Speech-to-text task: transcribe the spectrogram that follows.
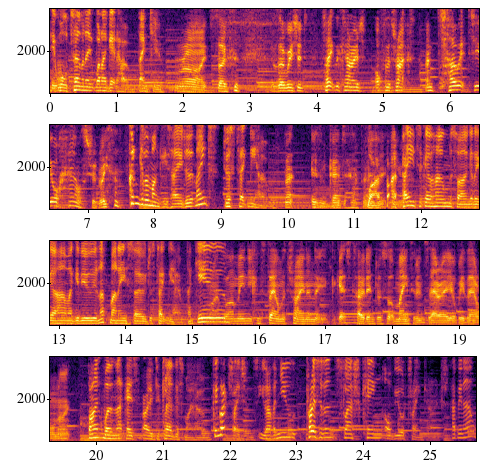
It will terminate when I get home, thank you. Right, so so we should take the carriage off the tracks and tow it to your house, should we? Couldn't give a monkey's how you do it, mate. Just take me home. that isn't going to happen. Well, I've, it? I've paid to go home, so I'm going to go home. I give you enough money, so just take me home. Thank you. Right, well, I mean, you can stay on the train and it gets towed into a sort of maintenance area. You'll be there all night. Fine. Well, in that case, I declare this my home. Congratulations, you have a new president slash king of your train carriage. Happy now?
